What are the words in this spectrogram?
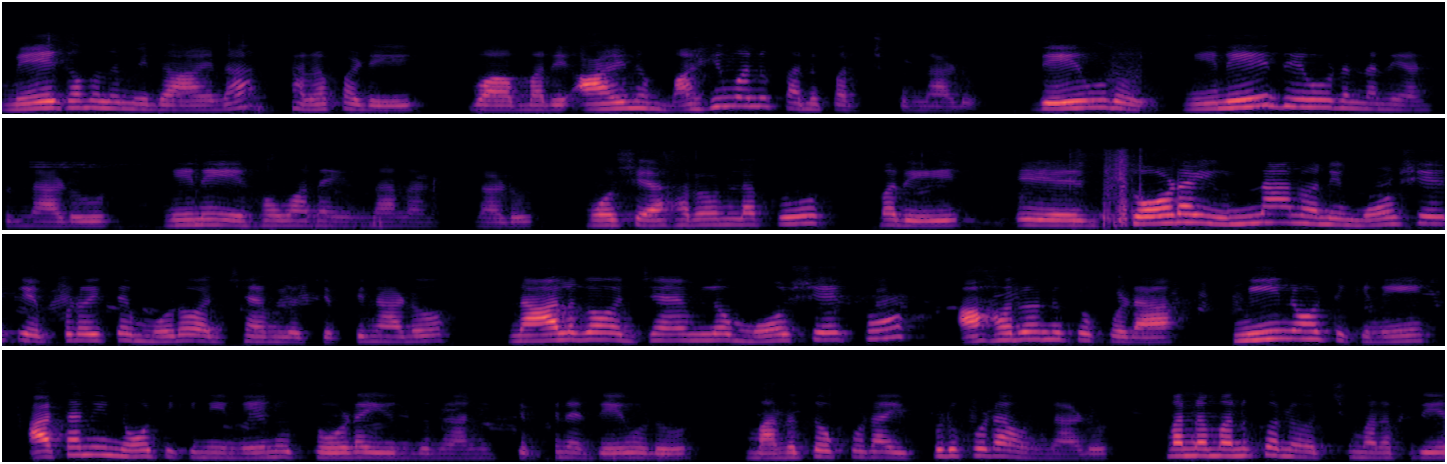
మేఘముల మీద ఆయన కనపడి వా- మరి ఆయన మహిమను కనుపరుచుకున్నాడు. దేవుడు నేనే దేవుడనని అంటున్నాడు. నేనే యహోవానై ఉన్నాను అంటున్నాడు. మోషే అహరోన్లకు మరి ఏ, తోడై ఉన్నాను అని మోషేకు ఎప్పుడైతే మూడో అధ్యాయంలో చెప్పినాడో నాలుగో అధ్యాయంలో మోషేకు అహరోనుకు కూడా మీ నోటికిని అతని నోటికిని నేను తోడై ఉందును అని చెప్పిన దేవుడు మనతో కూడా ఇప్పుడు కూడా ఉన్నాడు. మనం అనుకోనవచ్చు మన ప్రియ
